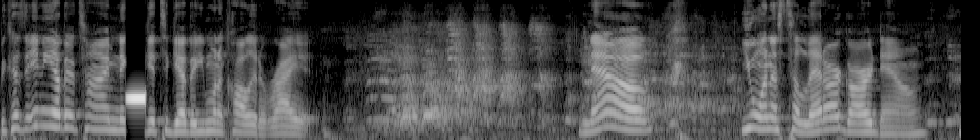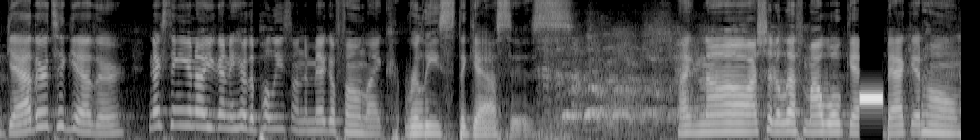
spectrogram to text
Because any other time niggas get together, you want to call it a riot. now, you want us to let our guard down, gather together. Next thing you know, you're going to hear the police on the megaphone like, release the gases. like, no, I should have left my woke ass back at home.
